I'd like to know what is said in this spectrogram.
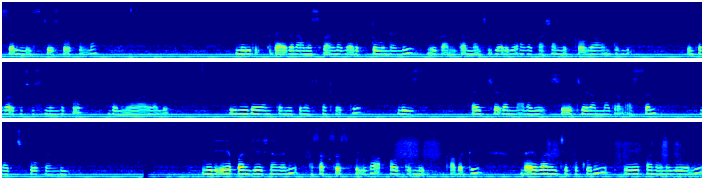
అసలు మిస్ చేసుకోకుండా మీరు దైవనామస్మరణ గడుపుతూ ఉండండి. మీకు అంత మంచి జరిగే అవకాశం ఎక్కువగా ఉంటుంది. ఇంతవరకు చూసినందుకు ధన్యవాదాలు. ఈ వీడియో కనుక మీకు నచ్చినట్లయితే ప్లీజ్ లైక్ చేయడం అలాగే షేర్ చేయడం మాత్రం అస్సలు మర్చిపోకండి. మీరు ఏ పని చేసినా కానీ సక్సెస్ఫుల్గా అవుతుంది. కాబట్టి దైవాన్ని చెప్పుకొని ఏ పనైనా చేయండి.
